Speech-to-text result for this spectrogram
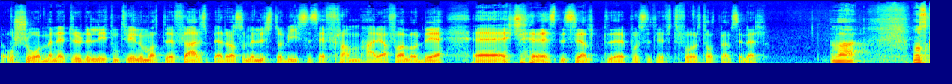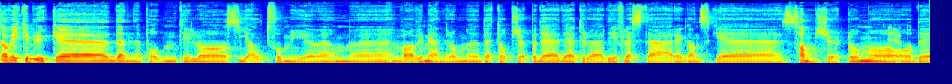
å se. Men jeg tror det er liten tvil om at det er flere spillere som har lyst til å vise seg fram her, iallfall. Og det eh, er ikke spesielt eh, positivt for Tottenham sin del. Nei. Nå skal vi ikke bruke denne poden til å si altfor mye om hva vi mener om dette oppkjøpet. Det, det, tror jeg de fleste er ganske samkjørte om, og, ja. og det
